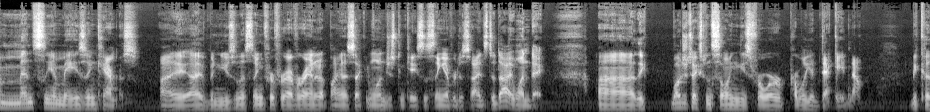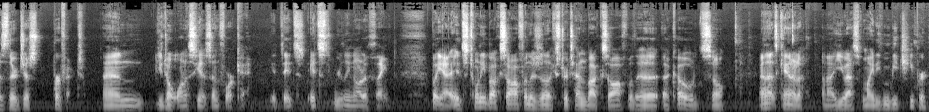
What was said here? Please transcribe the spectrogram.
immensely amazing cameras. I, I've been using this thing for forever. I ended up buying a second one just in case this thing ever decides to die one day. Uh, the Logitech's been selling these for probably a decade now because they're just perfect, and you don't want to see us in 4K. It, it's it's really not a thing. But yeah, it's 20 bucks off, and there's an extra 10 bucks off with a, a code. So, and that's Canada. Uh, US might even be cheaper.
